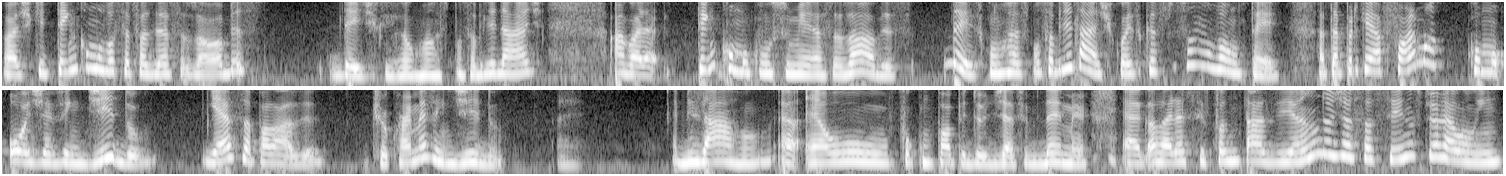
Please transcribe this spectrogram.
Eu acho que tem como você fazer essas obras, desde que com responsabilidade. Agora, tem como consumir essas obras? Desde com responsabilidade, coisa que as pessoas não vão ter. Até porque a forma como hoje é vendido, e essa é palavra, true crime é vendido. É. Bizarro. É, é o Focum Pop do Jeff Demer. É a galera se fantasiando de assassinos pro Halloween.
